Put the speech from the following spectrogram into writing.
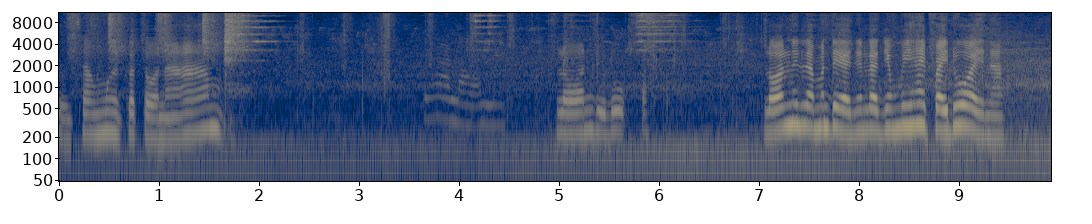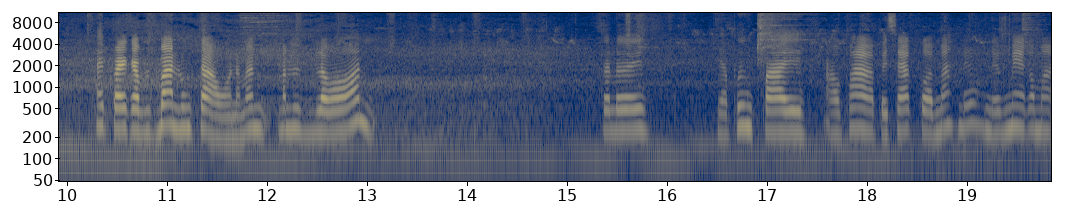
ส่วนสร้างมืดก็ต่อน้ำร้อนอยู่ลูกปะร้อนนี่แหละมันแดดนี่แหละยังไม่ให้ไปด้วยนะ ให้ไปกับบ้านลุงเต่านะมันมันร้อน ก็เลย อย่าเพิ่งไปเอาผ้าไปซักก่อนมะเดี๋ยวเดี๋ยวแม่ก็มา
